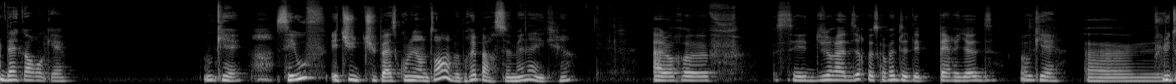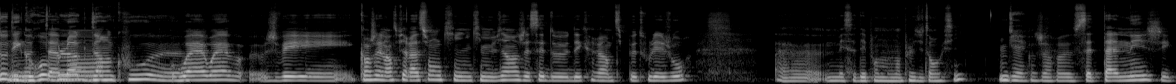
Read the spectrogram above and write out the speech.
D'accord, ok. Ok. Oh, C'est ouf. Et tu, tu passes combien de temps à peu près par semaine à écrire? Alors, euh, c'est dur à dire parce qu'en fait, j'ai des périodes. Ok. euh, Plutôt des gros blocs d'un coup. euh, Ouais, ouais, je vais. Quand j'ai l'inspiration qui, qui me vient, j'essaie de d'écrire un petit peu tous les jours. Euh, mais ça dépend de mon emploi du temps aussi. Ok. Genre, euh, cette année, j'ai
